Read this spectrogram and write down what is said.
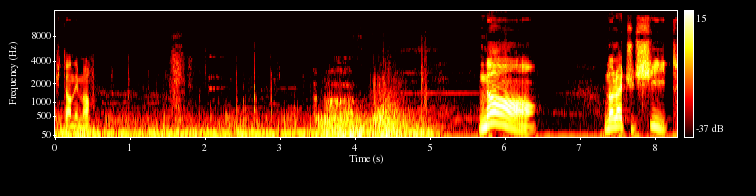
Putain on est mort. Non. Non là tu cheats.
